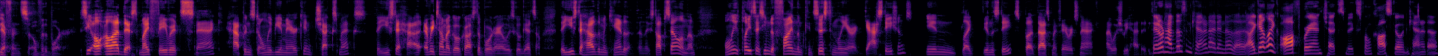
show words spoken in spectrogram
difference over the border. See, I'll, I'll, add this. My favorite snack happens to only be American Chex Mix. They used to have every time I go across the border, I always go get some. They used to have them in Canada, then they stopped selling them. Only place I seem to find them consistently are at gas stations in like in the states. But that's my favorite snack. I wish we had it. Again. They don't have those in Canada. I didn't know that. I get like off-brand Chex Mix from Costco in Canada.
